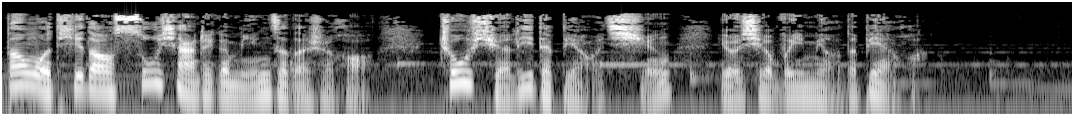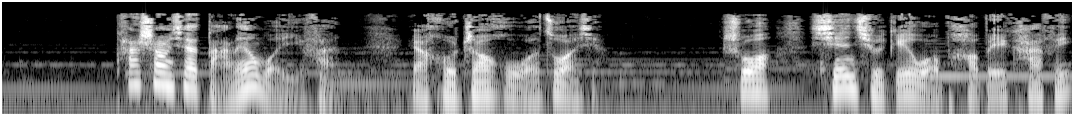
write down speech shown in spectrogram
当我提到苏夏这个名字的时候，周雪丽的表情有些微妙的变化。他上下打量我一番，然后招呼我坐下，说：“先去给我泡杯咖啡。”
